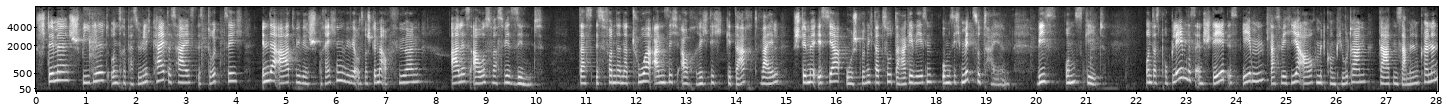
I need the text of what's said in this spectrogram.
Stimme spiegelt unsere Persönlichkeit, das heißt, es drückt sich in der Art, wie wir sprechen, wie wir unsere Stimme auch führen, alles aus, was wir sind. Das ist von der Natur an sich auch richtig gedacht, weil Stimme ist ja ursprünglich dazu da gewesen, um sich mitzuteilen, wie es uns geht. Und das Problem, das entsteht, ist eben, dass wir hier auch mit Computern Daten sammeln können,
